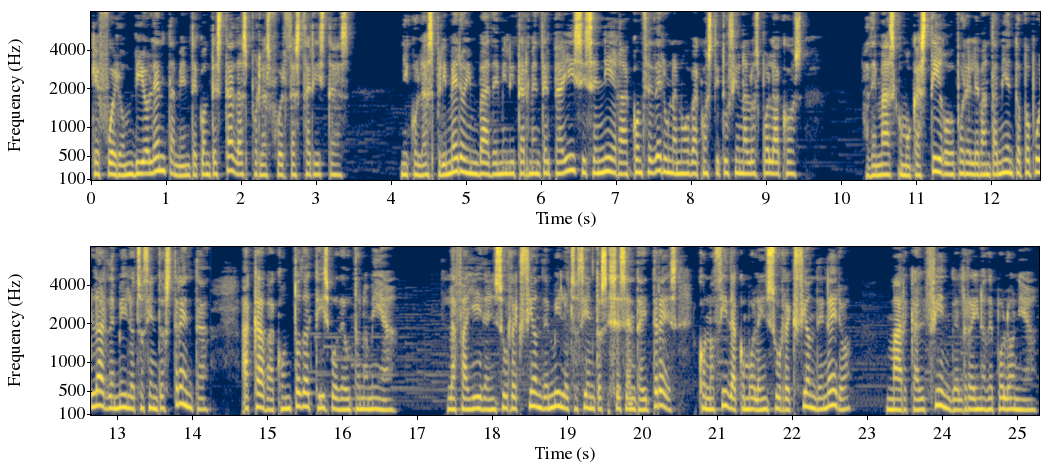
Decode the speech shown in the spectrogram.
que fueron violentamente contestadas por las fuerzas zaristas. Nicolás I invade militarmente el país y se niega a conceder una nueva constitución a los polacos, Además, como castigo por el levantamiento popular de 1830, acaba con todo atisbo de autonomía. La fallida insurrección de 1863, conocida como la Insurrección de Enero, marca el fin del reino de Polonia,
